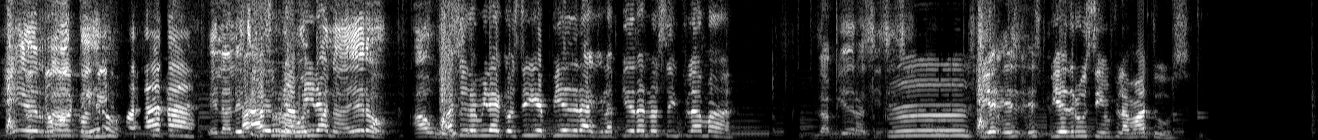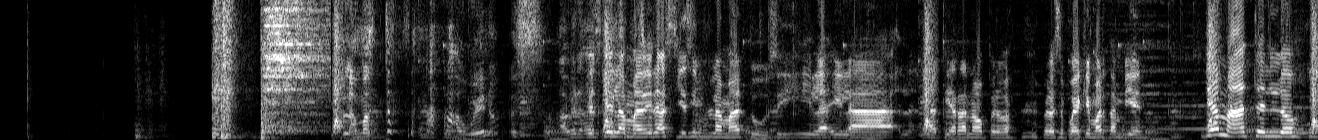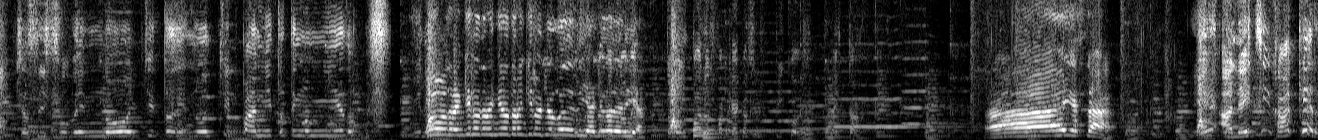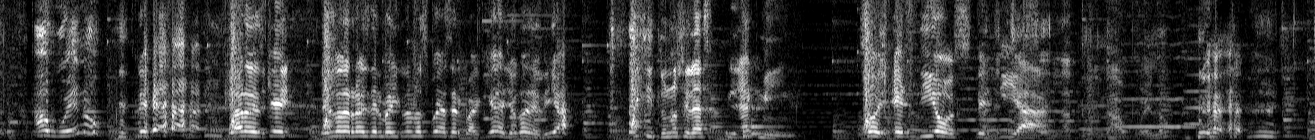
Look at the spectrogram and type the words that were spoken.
Eh, ratero. patata. El Alexi Ah, me haz una robó el panadero. Ah, bueno. Haz una mira, consigue piedra, que la piedra no se inflama. La piedra, sí, sí, sí. Mm, Pie- es, es piedrus inflamatus. Flamante. Ah, bueno. A ver, a ver. Es que la madera sí es inflamatus y, y la, y la, la, la tierra no, pero, pero se puede quemar también. ya mátenlo. Uy, ya se hizo de noche, está de noche, panito, tengo miedo. Mira, No, tranquilo, tranquilo, tranquilo, yo hago de día, yo hago de día. Tomen palos para que haga sus picos. Ahí está. Ahí está. Eh, Alexi, hacker. Ah, bueno. claro, es que eso de redes del Minecraft no se puede hacer cualquiera, yo hago de día. Y si tú no serás el admin. Soy el dios del día. En la tina, bueno.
